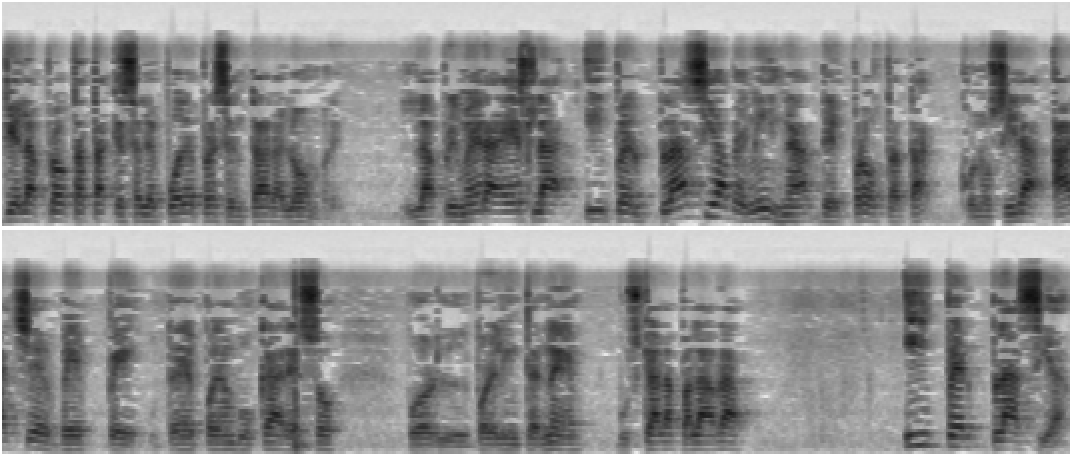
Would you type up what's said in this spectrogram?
de la próstata que se le puede presentar al hombre. La primera es la hiperplasia benigna del próstata, conocida HBP. Ustedes pueden buscar eso por, por el internet, buscar la palabra hiperplasia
